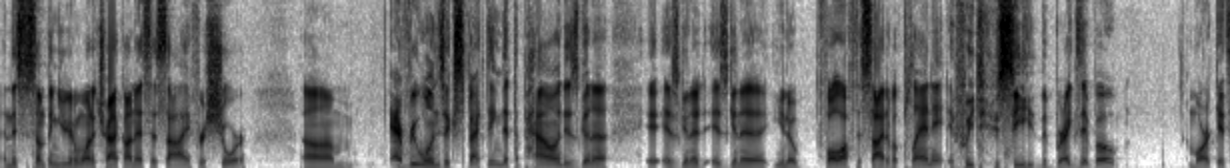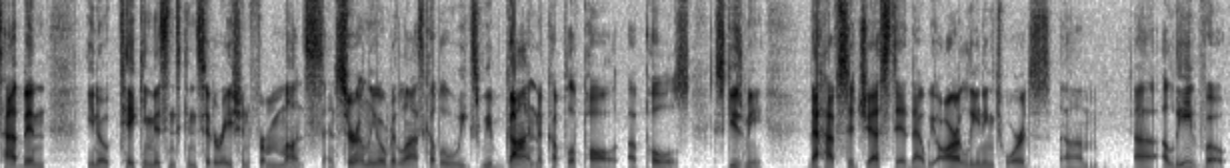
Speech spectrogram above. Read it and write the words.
And this is something you're going to want to track on SSI for sure. Um, everyone's expecting that the pound is gonna is gonna is gonna you know fall off the side of a planet if we do see the Brexit vote. Markets have been you know, taking this into consideration for months, and certainly over the last couple of weeks, we've gotten a couple of, poll, polls, excuse me, that have suggested that we are leaning towards um, uh, a leave vote.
